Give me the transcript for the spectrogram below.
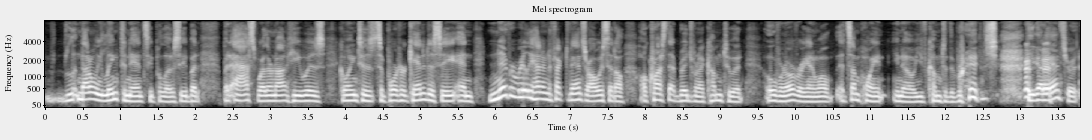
not only linked to Nancy Pelosi, but but asked whether or not he was going to support her candidacy, and never really had an effective answer. Always said, "I'll I'll cross that bridge when I come to it," over and over again. Well, at some point, you know, you've come to the bridge, you got to answer it.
